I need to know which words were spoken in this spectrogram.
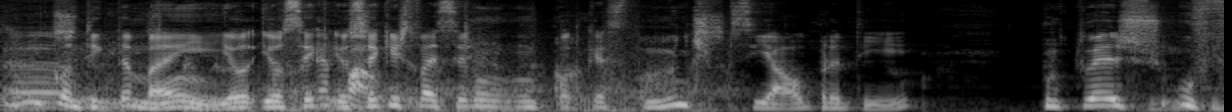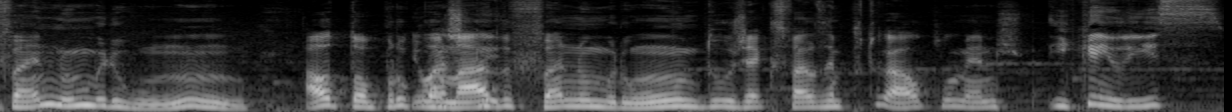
E Ah, contigo também. Eu, eu sei, que- eu sei que isto vai ser um, um podcast muito especial para ti, porque tu és o fã número um, autoproclamado Eu fã número um dos X-Files em Portugal, pelo menos. E quem o disse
